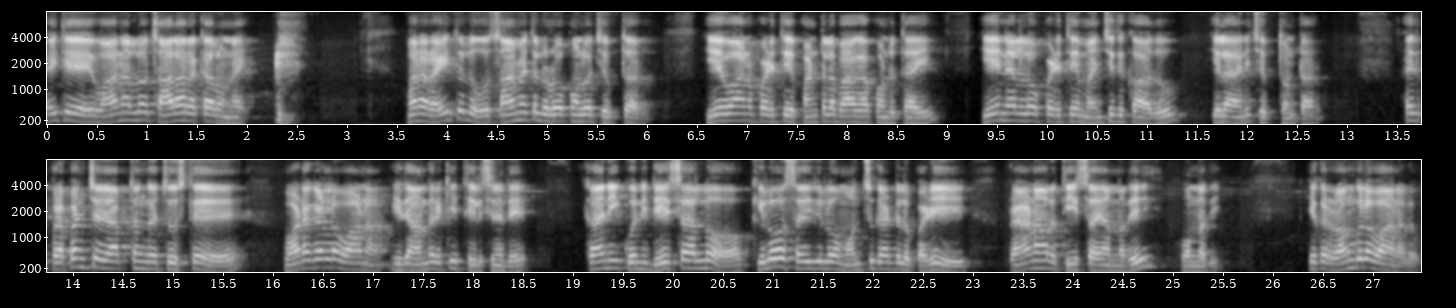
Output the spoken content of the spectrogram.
అయితే వానల్లో చాలా రకాలు ఉన్నాయి మన రైతులు సామెతల రూపంలో చెప్తారు ఏ వాన పడితే పంటలు బాగా పండుతాయి ఏ నెలలో పడితే మంచిది కాదు ఇలా అని చెప్తుంటారు. అది ప్రపంచవ్యాప్తంగా చూస్తే వడగళ్ళ వాన ఇది అందరికీ తెలిసినదే. కానీ కొన్ని దేశాల్లో కిలో సైజులో మంచుగడ్డలు పడి ప్రాణాలు తీసాయన్నది ఉన్నది. ఇక రంగుల వానలు.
